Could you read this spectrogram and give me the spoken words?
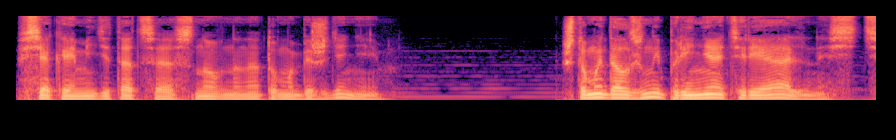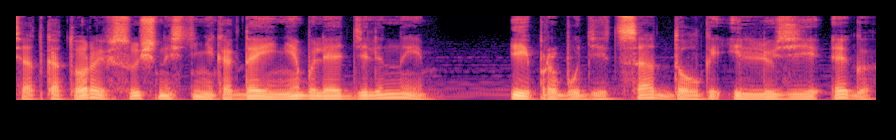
Всякая медитация основана на том убеждении, что мы должны принять реальность, от которой в сущности никогда и не были отделены, и пробудиться от долгой иллюзии эго.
